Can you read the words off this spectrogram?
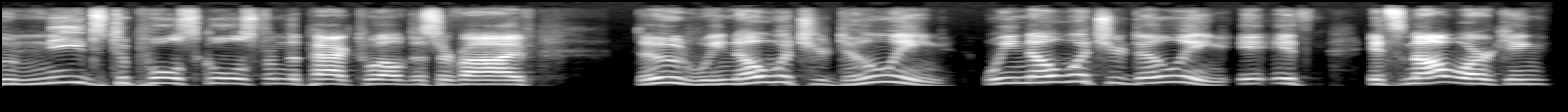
who needs to pull schools from the Pac 12 to survive. Dude, we know what you're doing. We know what you're doing. It, it, it's not working.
